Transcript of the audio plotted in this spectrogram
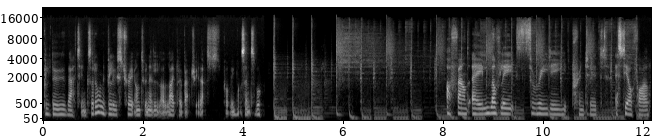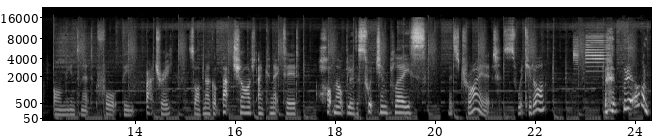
glue that in because I don't want to glue straight onto a uh, LiPo battery. That's probably not sensible. I found a lovely 3D printed STL file on the internet for the battery. So I've now got that charged and connected. Hot melt glue the switch in place. Let's try it. Switch it on. Put it on.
